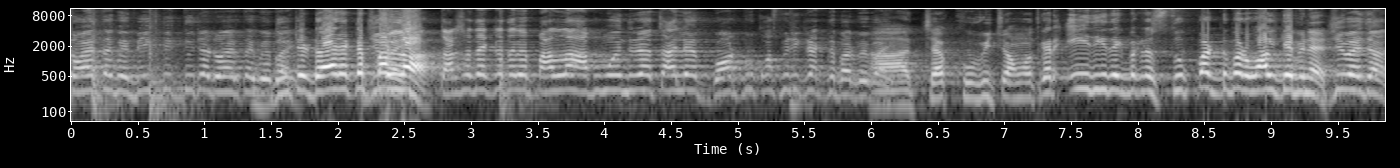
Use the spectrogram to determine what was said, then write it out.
ডয়ার থাকবে বিগ বিগ দুইটা ডয়ার থাকবে ভাই। দুইটা ডয়ার একটা পাল্লা। তার সাথে একটা থাকবে পাল্লা। আপু মহিন্দ্রা চাইলে ভরপুর কসমেটিক রাখতে পারবে ভাই। আচ্ছা খুবই চমৎকার। এই দিকে দেখবে একটা সুপার ডুপার ওয়াল ক্যাবিনেট জি ভাই যান।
